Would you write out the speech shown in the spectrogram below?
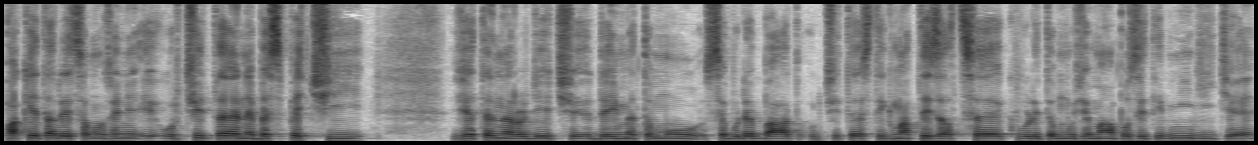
pak je tady samozřejmě i určité nebezpečí, že ten rodič, dejme tomu, se bude bát určité stigmatizace kvůli tomu, že má pozitivní dítě.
